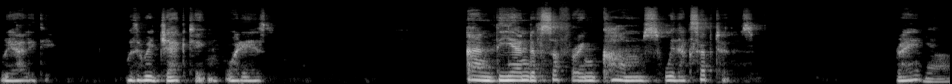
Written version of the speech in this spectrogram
reality with rejecting what is. And the end of suffering comes with acceptance right? Yeah.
